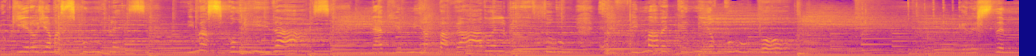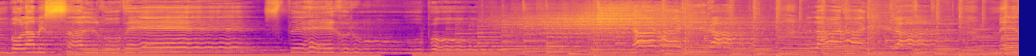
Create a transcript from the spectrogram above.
No quiero ya más cumples ni más comidas. Nadie me ha pagado el bizum encima de que me ocupo que les den bola me salgo de este grupo. Me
